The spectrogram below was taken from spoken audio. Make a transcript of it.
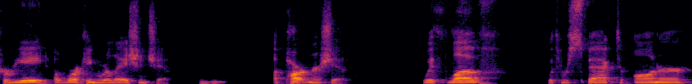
create a working relationship, Mhm. a partnership with love, with respect, honor,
